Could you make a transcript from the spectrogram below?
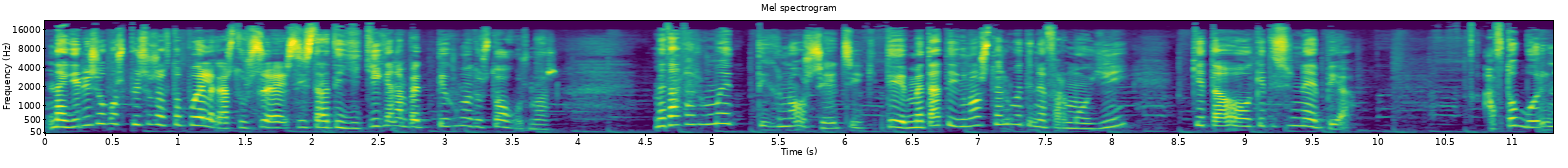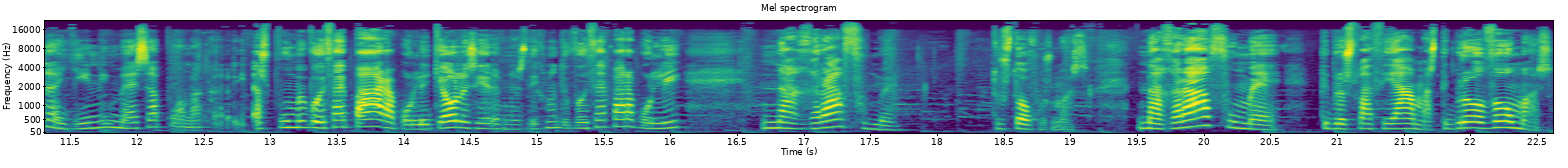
να γυρίσω όμως πίσω σε αυτό που έλεγα, στους, ε, στη στρατηγική για να πετύχουμε τους στόχους μας. Μετά θέλουμε τη γνώση, έτσι. Μετά τη γνώση θέλουμε την εφαρμογή και, το, και τη συνέπεια. Αυτό μπορεί να γίνει μέσα από να, ας πούμε, βοηθάει πάρα πολύ και όλες οι έρευνες δείχνουν ότι βοηθάει πάρα πολύ να γράφουμε τους στόχους μας. Να γράφουμε την προσπάθειά μας, την πρόοδό μας,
